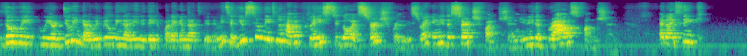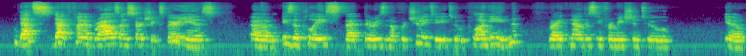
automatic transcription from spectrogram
though we, we are doing that, we're building that in the data product and that's good. means you still need to have a place to go and search for this, right? You need a search function, you need a browse function. And I think that's that kind of browse and search experience um, is a place that there is an opportunity to plug in right now this information to, you know,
